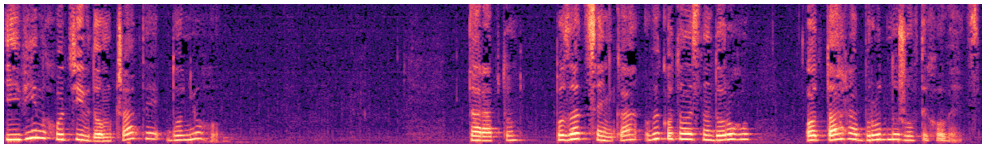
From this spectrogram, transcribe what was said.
і він хотів домчати до нього. Та раптом позад сенька викотилась на дорогу отара брудно-жовтих овець.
